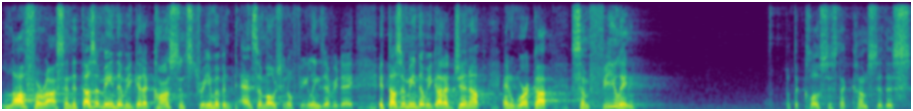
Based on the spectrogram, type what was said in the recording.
love for us. And it doesn't mean that we get a constant stream of intense emotional feelings every day. It doesn't mean that we got to gin up and work up some feeling. But the closest that comes to this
